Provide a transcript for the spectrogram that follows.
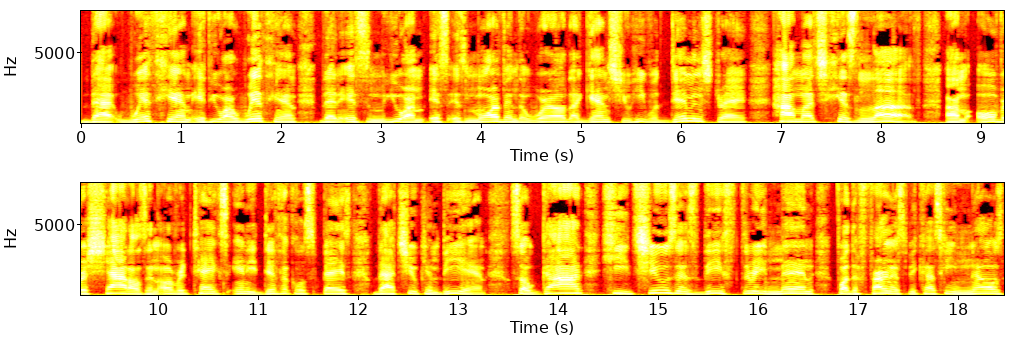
that with him, if you are with him, that it's you are it's, it's more than the world against you. He will demonstrate how much his love um, overshadows and overtakes any difficult space that you can be in. So God, he chooses these three men for the furnace because he knows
